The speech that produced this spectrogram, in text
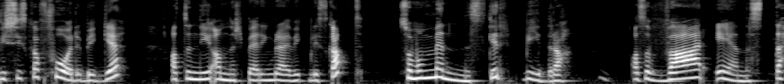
hvis vi skal forebygge at en ny Anders Behring Breivik blir skapt, så må mennesker bidra. Altså hver eneste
